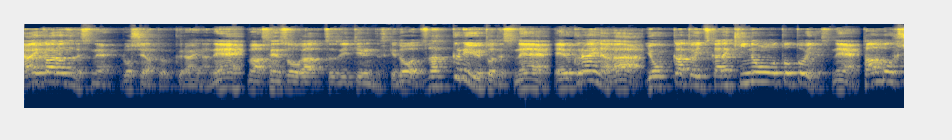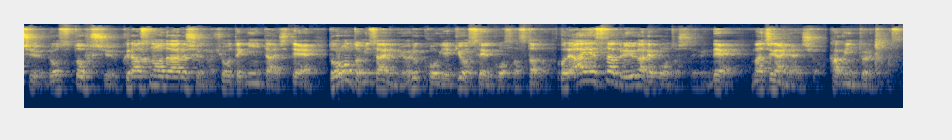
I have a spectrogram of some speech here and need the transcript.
相変わらずですね、ロシアとウクライナね、まあ戦争が続いているんですけど、ざっくり言うとですね、えウクライナが4日と5日ね、昨日、おとといですね、タンボフ州、ロストフ州、クラスノーダール州の標的に対して、ドローンとミサイルによる攻撃を成功させたと。これ ISW がレポートしてるんで、間違いないでしょう。確認取れてます。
